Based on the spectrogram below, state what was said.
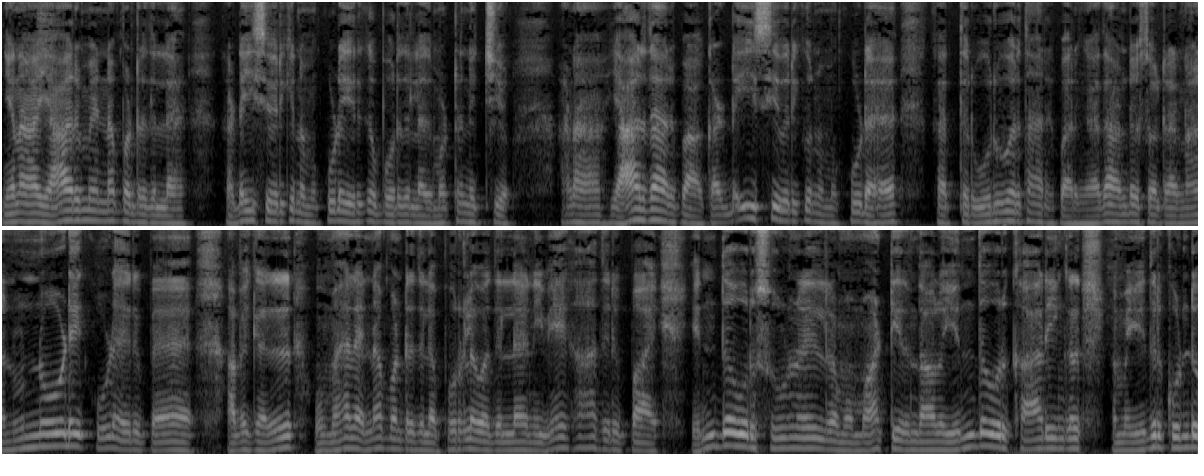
ஏன்னா யாருமே என்ன பண்ணுறதில்ல கடைசி வரைக்கும் நம்ம கூட இருக்க போகிறதில்ல அது மட்டும் நிச்சயம். ஆனால் யார் தான் இருப்பா? கடைசி வரைக்கும் நம்ம கூட கர்த்தர் ஒருவர் தான் இருப்பாருங்க. அதான் ஆண்டவர் சொல்கிறார் நான் உன்னோடே கூட இருப்பேன். அவைகள் உன் மேலே என்ன பண்ணுறதில்ல பொருளுவதில்லை. நீ வேகாதிருப்பாய். எந்த ஒரு சூழ்நிலையில் நம்ம மாட்டியிருந்தாலும் எந்த ஒரு காரியங்கள் நம்ம எதிர்கொண்டு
